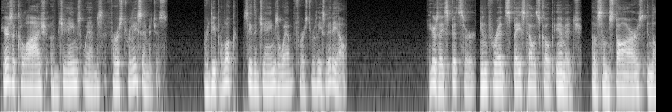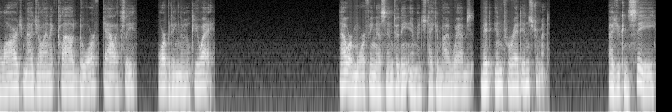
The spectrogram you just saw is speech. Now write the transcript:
Here's a collage of James Webb's first release images. For a deeper look, see the James Webb first release video. Here's a Spitzer infrared space telescope image of some stars in the Large Magellanic Cloud dwarf galaxy orbiting the Milky Way. Now we're morphing this into the image taken by Webb's mid-infrared instrument. As you can see,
